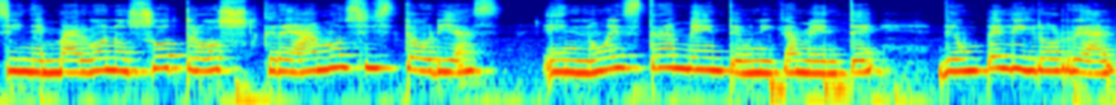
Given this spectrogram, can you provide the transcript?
Sin embargo, nosotros creamos historias en nuestra mente únicamente de un peligro real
